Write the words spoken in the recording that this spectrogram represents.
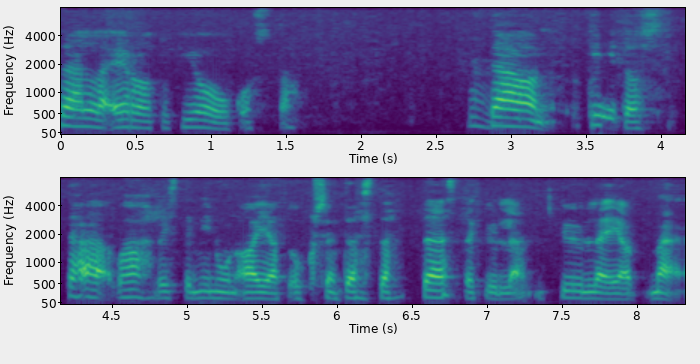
Tällä erotut joukosta. Mm. Tämä on, kiitos, tämä vahvisti minun ajatuksen tästä, tästä kyllä, kyllä, ja mä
